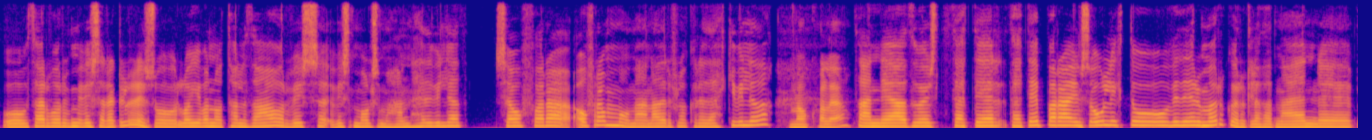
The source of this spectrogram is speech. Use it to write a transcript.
og þar voru með vissa reglur eins og Lógi var nú að tala um það og viss, viss mál sem hann hefði viljað sjá fara áfram og meðan aðri flokkar hefði ekki viljað það Nákvæmlega Þannig að þú veist þetta er, þetta er bara eins ólíkt og, og við erum örguruglega þarna en uh,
